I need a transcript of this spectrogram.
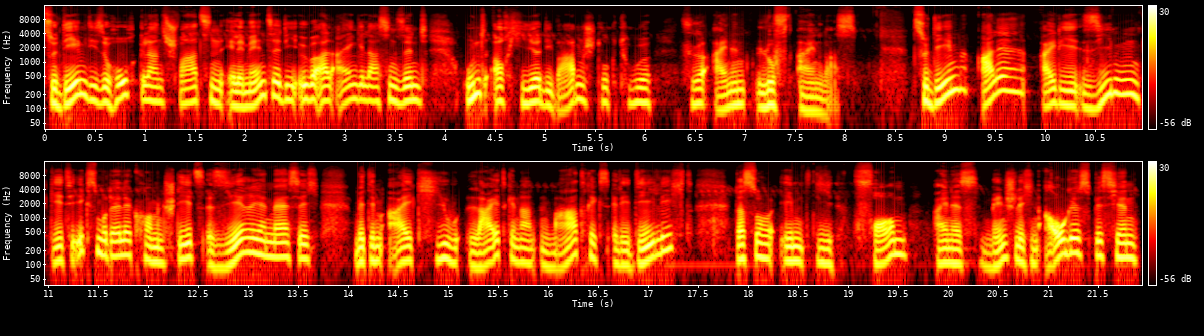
Zudem diese hochglanzschwarzen Elemente, die überall eingelassen sind und auch hier die Wabenstruktur für einen Lufteinlass. Zudem alle ID.7 GTX-Modelle kommen stets serienmäßig mit dem IQ Light genannten Matrix LED-Licht, das so eben die Form eines menschlichen Auges bisschen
